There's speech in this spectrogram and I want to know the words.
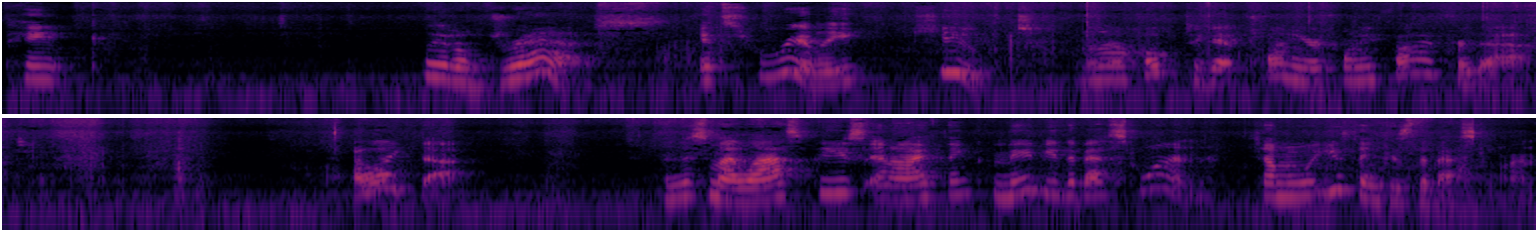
pink little dress. It's really cute. And I hope to get 20 or 25 for that. I like that. And this is my last piece, and I think maybe the best one. Tell me what you think is the best one.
